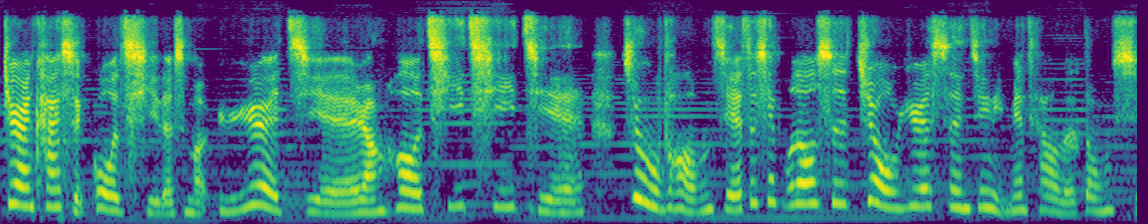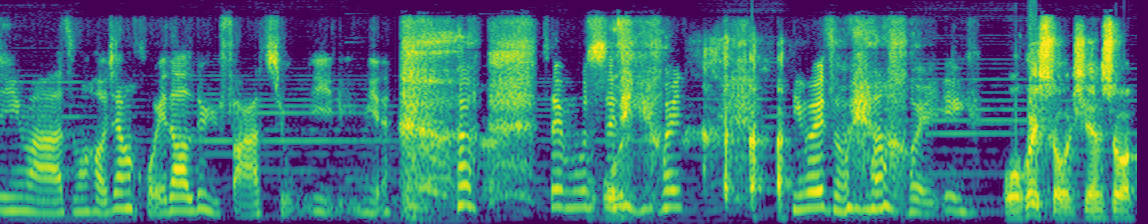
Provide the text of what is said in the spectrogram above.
居然开始过起了什么逾越节，然后七七节、祝棚节，这些不都是旧约圣经里面才有的东西吗？怎么好像回到律法主义里面？所以牧师，你会 你会怎么样回应？我会首先说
